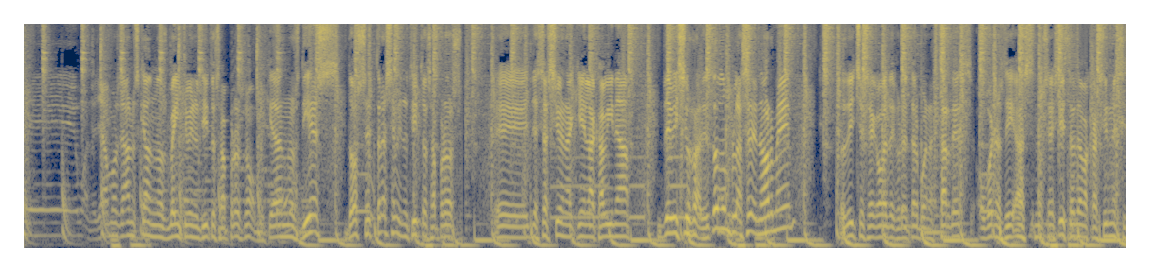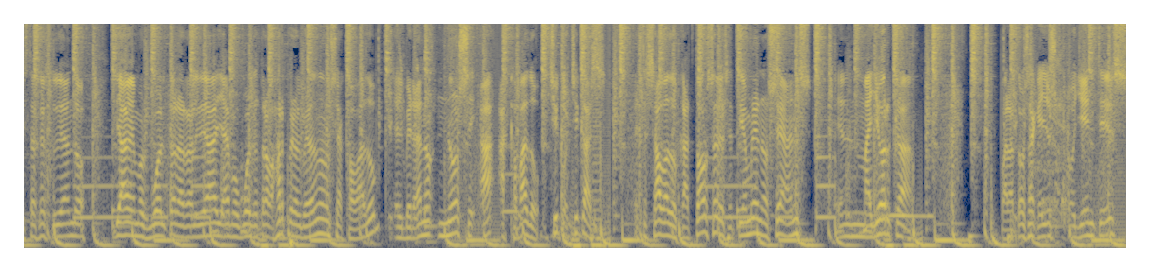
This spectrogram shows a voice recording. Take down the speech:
eh, bueno, ya, ya, nos quedan unos 20 minutitos a pros, no, me quedan unos 10, 12, 13 minutitos a pros eh, de sesión aquí en la cabina de Visus Radio. Todo un placer enorme. Lo dicho, se acaba de conectar, buenas tardes o buenos días. No sé si estás de vacaciones, si estás estudiando. Ya hemos vuelto a la realidad, ya hemos vuelto a trabajar, pero el verano no se ha acabado. El verano no se ha acabado. Chicos, chicas, este sábado 14 de septiembre en Oceans, en Mallorca. Para todos aquellos oyentes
